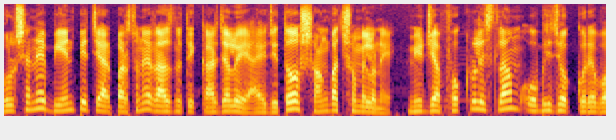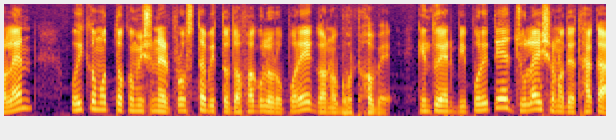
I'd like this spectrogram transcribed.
গুলশানে বিএনপি চেয়ারপারসনের রাজনৈতিক কার্যালয়ে আয়োজিত সংবাদ সম্মেলনে মির্জা ফখরুল ইসলাম অভিযোগ করে বলেন ঐকমত্য কমিশনের প্রস্তাবিত দফাগুলোর উপরে গণভোট হবে। কিন্তু এর বিপরীতে জুলাই সনদে থাকা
